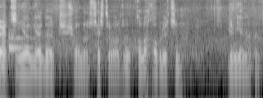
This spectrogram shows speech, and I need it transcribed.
Evet sinyal geldi evet şu anda ses de vardı. Allah kabul etsin. Dinleyelim efendim.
